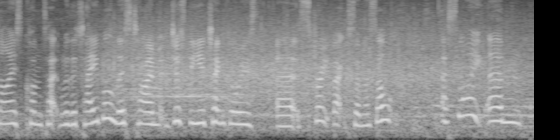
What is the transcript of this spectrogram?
Nice contact with the table. This time, just the Yachenko is uh, straight back somersault. A slight um,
